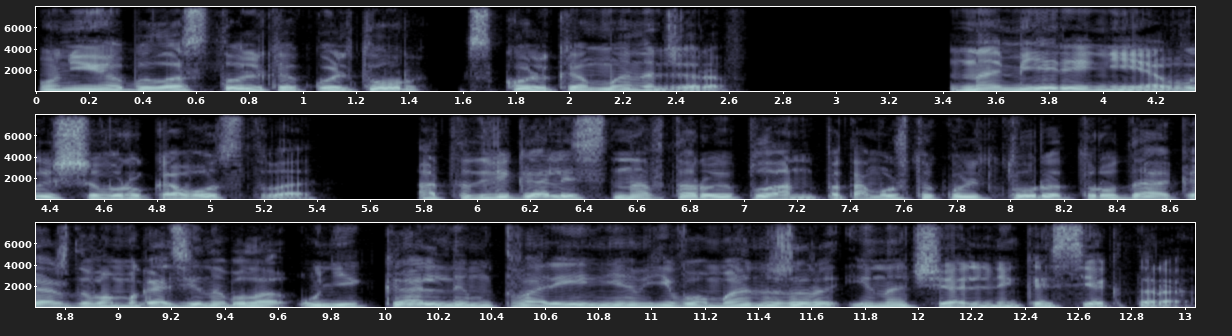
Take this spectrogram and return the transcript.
У нее было столько культур, сколько менеджеров. Намерения высшего руководства отодвигались на второй план, потому что культура труда каждого магазина была уникальным творением его менеджера и начальника сектора.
